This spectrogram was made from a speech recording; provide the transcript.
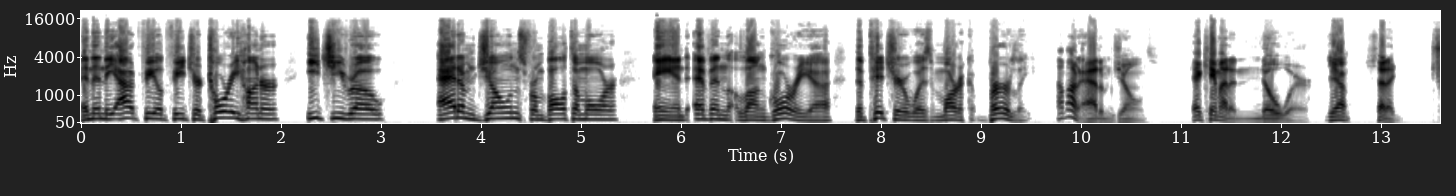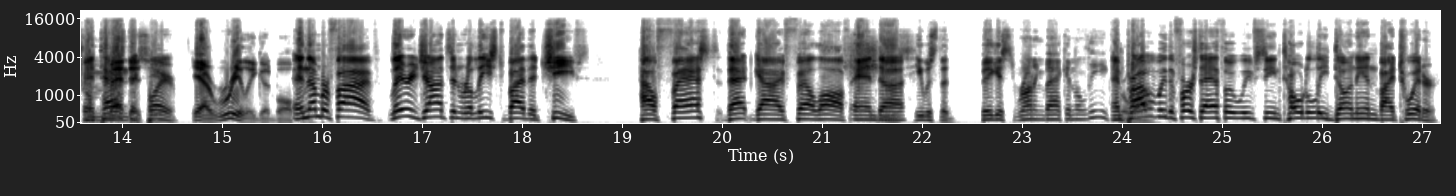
And then the outfield featured Torii Hunter, Ichiro, Adam Jones from Baltimore, and Evan Longoria. The pitcher was Mark Buehrle. How about Adam Jones? That came out of nowhere. Yep. Just had a Fantastic tremendous player. year. Yeah, really good ball. And number five, Larry Johnson released by the Chiefs. How fast that guy fell off. And uh, he was the biggest running back in the league. and for a while. probably the first athlete we've seen totally done in by Twitter.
